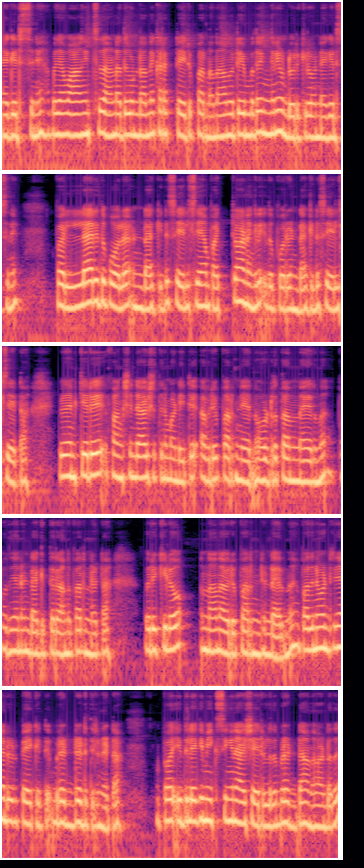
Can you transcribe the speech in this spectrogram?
നെഗറ്റ്സിന് അപ്പോൾ ഞാൻ വാങ്ങിച്ചതാണ്. അതുകൊണ്ടാണ് കറക്റ്റായിട്ട് പറഞ്ഞത്. നാനൂറ്റി അമ്പത് എങ്ങനെയുണ്ട് ഒരു കിലോ നെഗറ്റ്സിന് അപ്പോൾ എല്ലാവരും ഇതുപോലെ ഉണ്ടാക്കിയിട്ട് സെയിൽസ് ചെയ്യാൻ പറ്റുവാണെങ്കിൽ ഇതുപോലെ ഉണ്ടാക്കിയിട്ട് സെയിൽസ് ചെയ്യട്ടാ. ഇത് എനിക്കൊരു ഫംഗ്ഷന്റെ ആവശ്യത്തിന് വേണ്ടിയിട്ട് അവർ പറഞ്ഞായിരുന്നു. ഓർഡർ തന്നായിരുന്നു. അപ്പോൾ അത് ഞാൻ ഉണ്ടാക്കി തരാമെന്ന് പറഞ്ഞിട്ടാ ഒരു കിലോ എന്നാണ് അവർ പറഞ്ഞിട്ടുണ്ടായിരുന്നത്. അപ്പോൾ അതിന് വേണ്ടിയിട്ട് ഞാനൊരു പാക്കറ്റ് ബ്രെഡ് എടുത്തിട്ടുണ്ട് കേട്ടോ. അപ്പോൾ ഇതിലേക്ക് മിക്സിങ്ങിന് ആവശ്യമായിട്ടുള്ളത് ബ്രെഡാണ് വേണ്ടത്.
